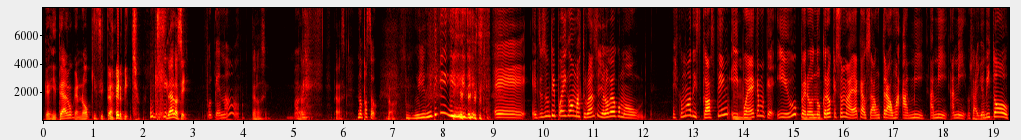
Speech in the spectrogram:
que dijiste algo que no quisiste haber dicho. Déjalo así. ¿Por qué no? Déjalo así. Déjalo así. No pasó. No. Eh, entonces un tipo ahí como masturbándose, yo lo veo como... Es como disgusting y Ujú. puede como que, ew, pero no creo que eso me vaya a causar un trauma a mí, a mí, a mí. O sea, yo he visto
